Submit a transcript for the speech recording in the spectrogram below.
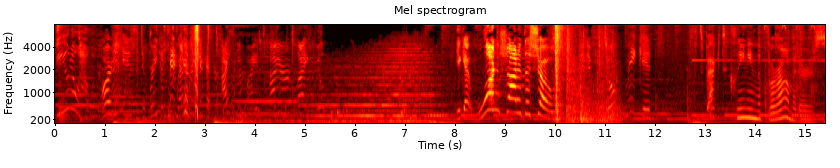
Do you know how hard it is to break a after I spent my entire life building? You get one shot at the show, and if you don't make it, it's back to cleaning the barometers.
